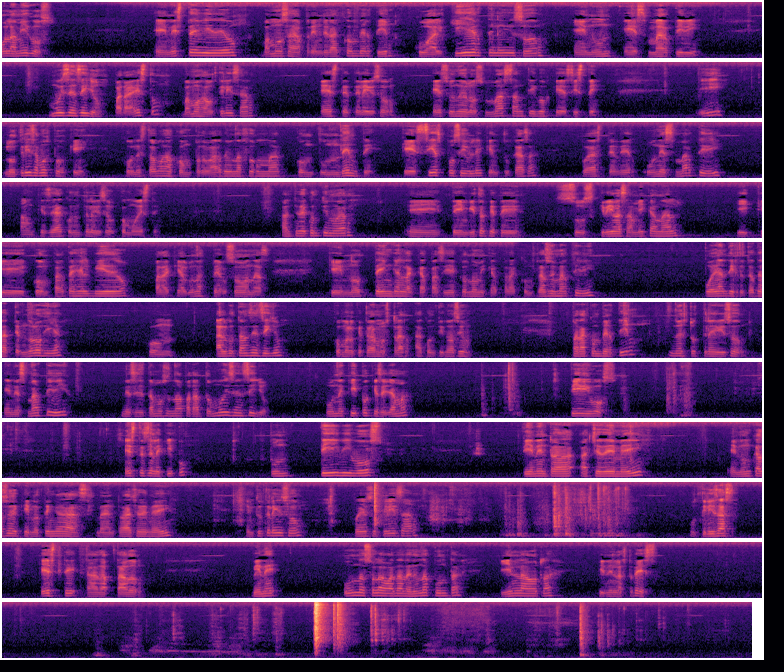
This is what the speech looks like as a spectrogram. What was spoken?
Hola amigos, en este video vamos a aprender a convertir cualquier televisor en un Smart TV. Muy sencillo, para esto vamos a utilizar este televisor. Es uno de los más antiguos que existe. Y lo utilizamos porque con esto vamos a comprobar de una forma contundente que sí es posible que en tu casa puedas tener un Smart TV aunque sea con un televisor como este. Antes de continuar, eh, te invito a que te suscribas a mi canal y que compartas el video para que algunas personas que no tengan la capacidad económica para comprar su Smart TV puedan disfrutar de la tecnología con algo tan sencillo como lo que te voy a mostrar a continuación. Para convertir nuestro televisor en Smart TV necesitamos un aparato muy sencillo, un equipo que se llama TV Boss. Este es el equipo, un TV Boss, tiene entrada HDMI. En un caso de que no tengas la entrada HDMI en tu televisor, puedes utilizar utilizas este adaptador viene una sola banana en una punta y en la otra vienen las tres.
